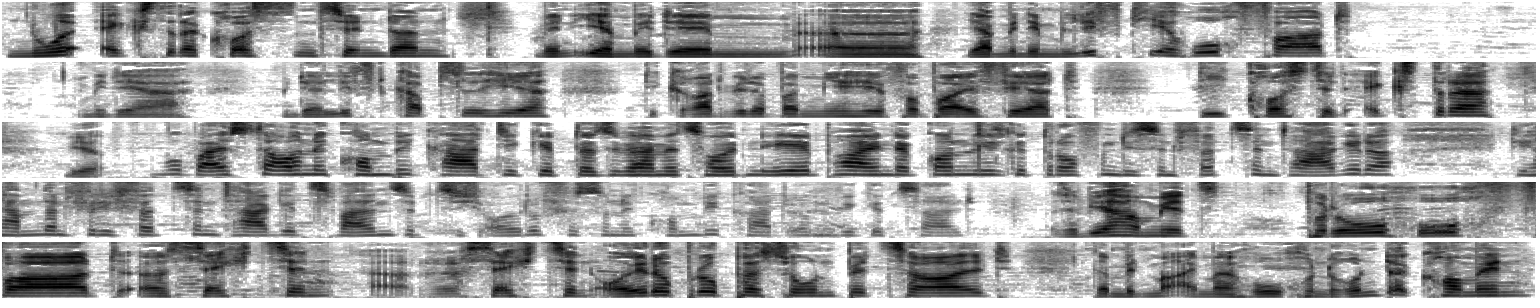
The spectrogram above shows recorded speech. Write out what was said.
Nur extra Kosten sind dann, wenn ihr mit dem, äh, ja, mit dem Lift hier hochfahrt, mit der, mit der Liftkapsel hier, die gerade wieder bei mir hier vorbeifährt, die kostet extra. Ja. Wobei es da auch eine Kombikarte gibt. Also wir haben jetzt heute ein Ehepaar in der Gondel getroffen, die sind 14 Tage da. Die haben dann für die 14 Tage 72 Euro für so eine Kombikarte irgendwie gezahlt. Also wir haben jetzt pro Hochfahrt 16, äh, 16 äh, Euro pro Person bezahlt, damit wir einmal hoch und runter kommen.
